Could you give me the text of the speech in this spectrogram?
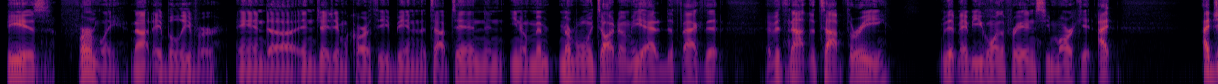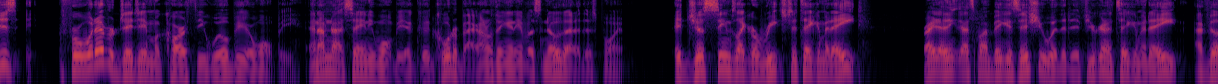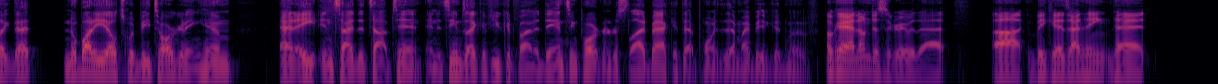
he is firmly not a believer and uh in JJ McCarthy being in the top 10 and you know mem- remember when we talked to him he added the fact that if it's not the top 3 that maybe you go on the free agency market I I just for whatever JJ McCarthy will be or won't be and I'm not saying he won't be a good quarterback I don't think any of us know that at this point it just seems like a reach to take him at 8 right I think that's my biggest issue with it if you're going to take him at 8 I feel like that nobody else would be targeting him at eight inside the top 10. And it seems like if you could find a dancing partner to slide back at that point, that, that might be a good move. Okay, I don't disagree with that uh, because I think that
